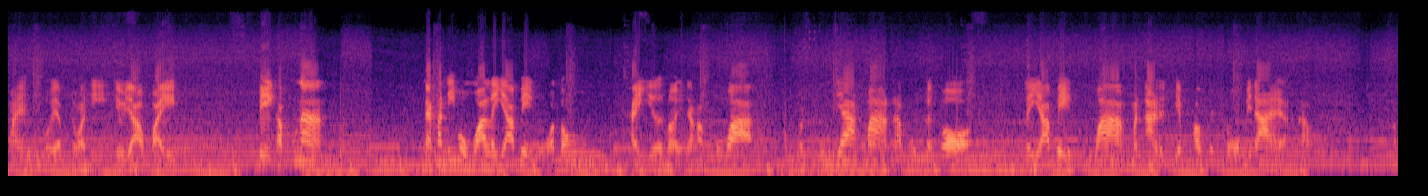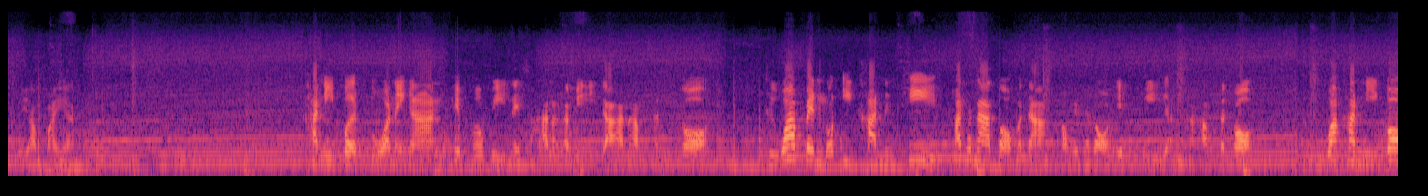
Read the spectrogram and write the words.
ไม่สวยครับจังหวะนี้ยาวๆไปเบรกครับข้างหน้า แต่คันนี้ผมว่าระยะเบรกผมว่าต้องใช้เยอะหน่อยนะครับ เพราะว่ามันคุมยากมากนะครับผมแล้วก็ระยะเบรกผมว่ามันอาจจะเทียบเข้าเซนโตไม่ได้อะนะครับผมขับยาวไปอะ คันนี้เปิดตัวในงาน Pepper w e e ในสหรัฐอเมริกานะครับคันนี้ก็ถือว่าเป็นรถอีกคันหนึ่งที่พัฒนาต่อมาจาก Aventador SV อะนะครับ แล้วก็ถือว่าคันนี้ก็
